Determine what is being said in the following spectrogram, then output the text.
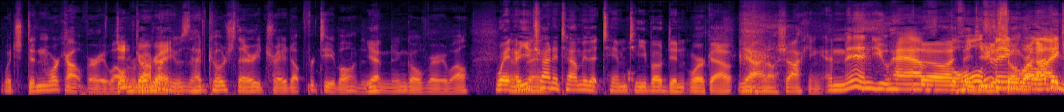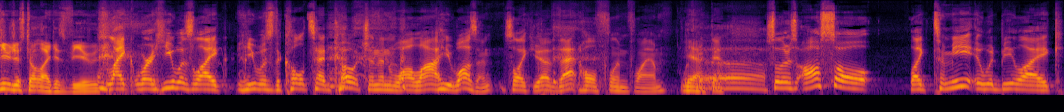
which didn't work out very well. Didn't go great. he was the head coach there. He traded up for Tebow. It didn't, Yep. didn't go very well. Wait, And are you then- trying to tell me that Tim Tebow didn't work out? Yeah, I know, shocking. And then you have No, I the think whole you just thing don't where like. I think you just don't like his views. like where he was like he was the Colts head coach, and then voila, he wasn't. So like you have that whole flim flam. with Yeah. McDaniel. So there's also like to me, it would be like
